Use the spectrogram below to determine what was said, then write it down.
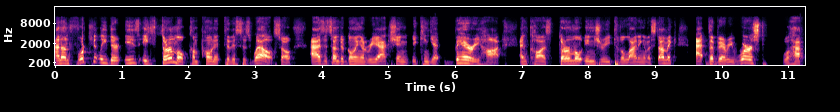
And unfortunately, there is a thermal component to this as well. So as it's undergoing a reaction, it can get very hot and cause thermal injury to the lining of the stomach. At the very worst, will have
